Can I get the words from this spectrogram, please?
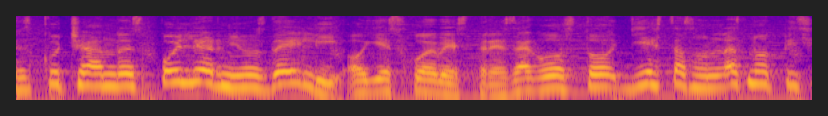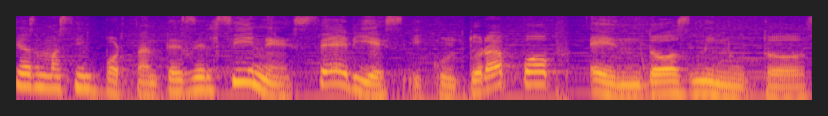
escuchando Spoiler News Daily, hoy es jueves 3 de agosto y estas son las noticias más importantes del cine, series y cultura pop en dos minutos.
